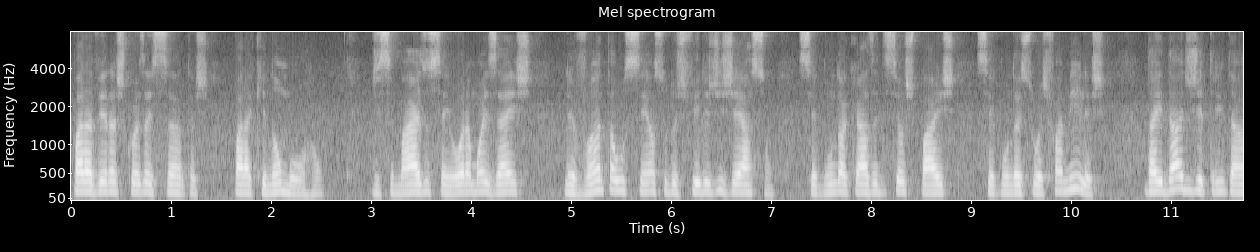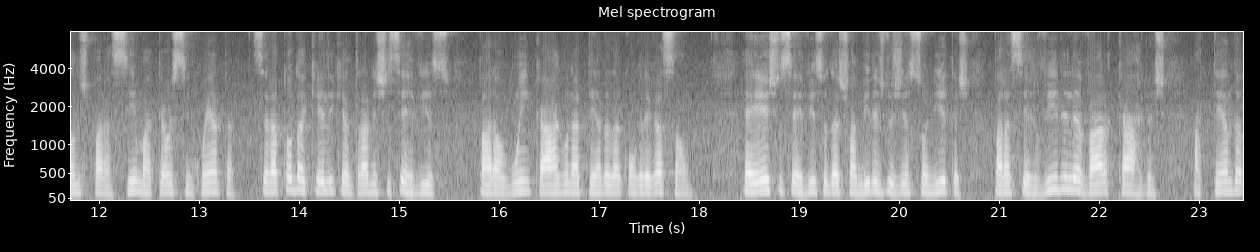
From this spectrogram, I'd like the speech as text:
para ver as coisas santas, para que não morram. Disse mais o Senhor a Moisés: Levanta o censo dos filhos de Gerson, segundo a casa de seus pais, segundo as suas famílias. Da idade de trinta anos para cima até os cinquenta, será todo aquele que entrar neste serviço, para algum encargo na tenda da congregação. É este o serviço das famílias dos gersonitas, para servir e levar cargas. A tenda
